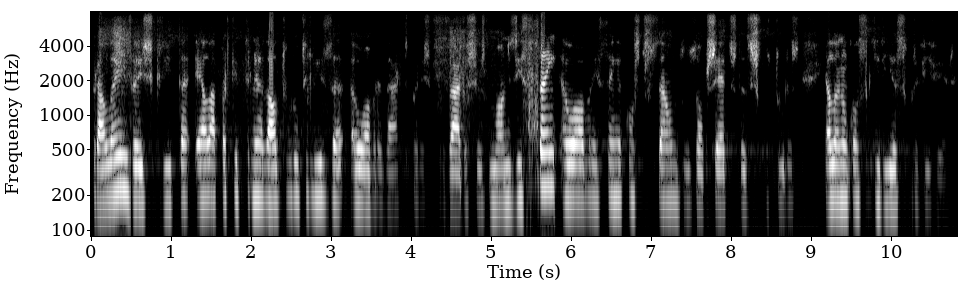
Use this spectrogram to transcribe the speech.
para além da escrita, ela a partir de determinada altura utiliza a obra de arte para expurgar os seus demónios e sem a obra e sem a construção dos objetos, das esculturas, ela não conseguiria sobreviver.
